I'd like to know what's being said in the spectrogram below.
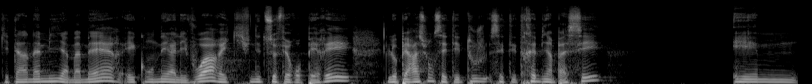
qui était un ami à ma mère, et qu'on est allé voir et qui venait de se faire opérer. L'opération s'était très bien passée. Et hum,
